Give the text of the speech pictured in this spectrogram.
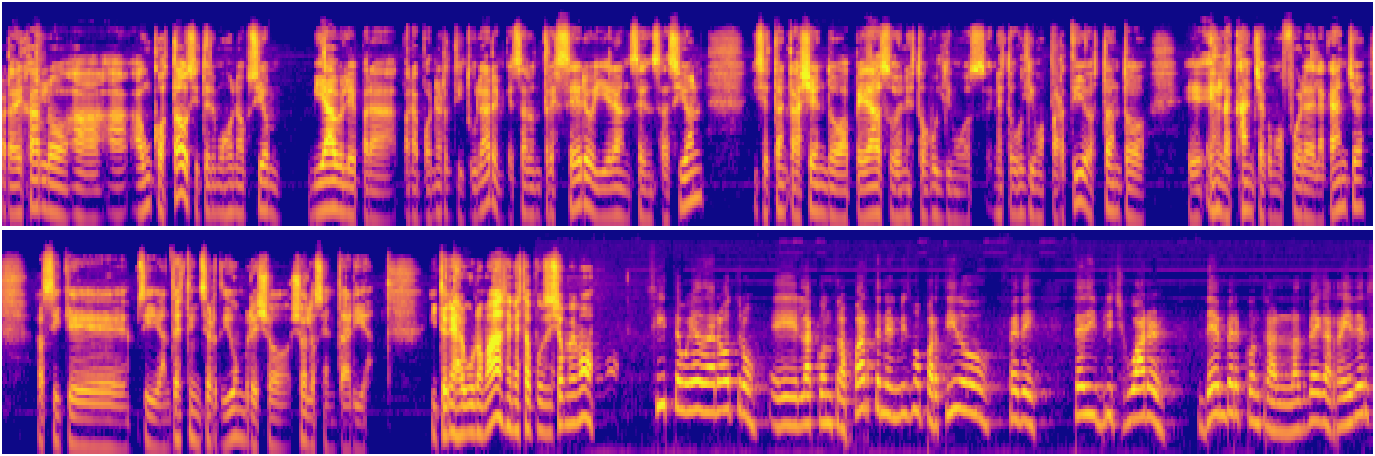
para dejarlo a, un costado si tenemos una opción viable para, poner titular. Empezaron 3-0 y eran sensación y se están cayendo a pedazos en estos últimos, en estos últimos partidos, tanto eh, en la cancha como fuera de la cancha. Así que sí, ante esta incertidumbre yo, yo lo sentaría. ¿Y tenés alguno más en esta posición, Memo? Sí, te voy a dar otro. Eh, la contraparte en el mismo partido, Fede, Teddy Bridgewater, Denver contra Las Vegas Raiders.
